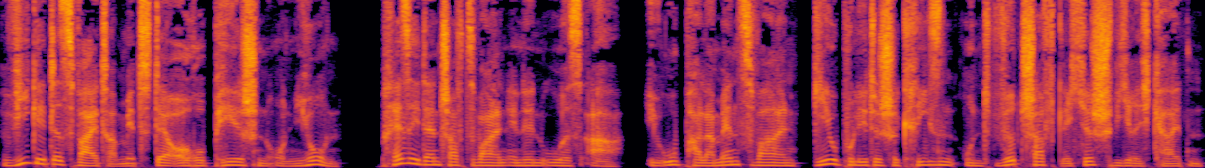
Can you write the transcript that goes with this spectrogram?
Wie geht es weiter mit der Europäischen Union? Präsidentschaftswahlen in den USA, EU-Parlamentswahlen, geopolitische Krisen und wirtschaftliche Schwierigkeiten.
